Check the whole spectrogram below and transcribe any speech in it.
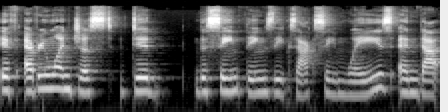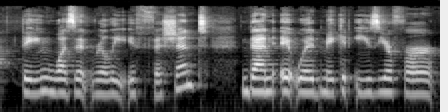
If everyone just did the same things the exact same ways and that thing wasn't really efficient, then it would make it easier for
